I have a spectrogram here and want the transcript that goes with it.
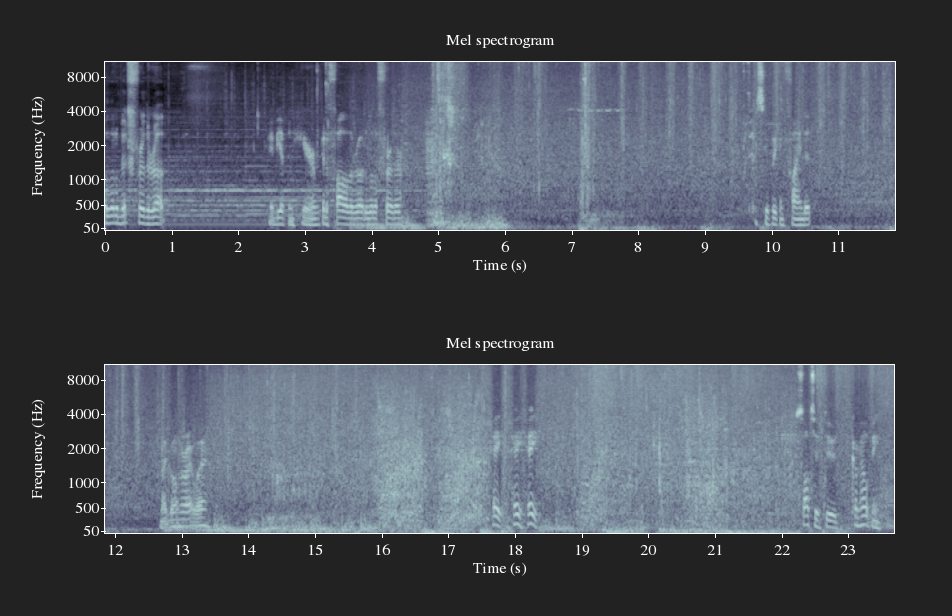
A little bit further up. Maybe up in here. I'm going to follow the road a little further. Let's see if we can find it. Am I going the right way? Hey, hey, hey! Sawtooth dude, come help me.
